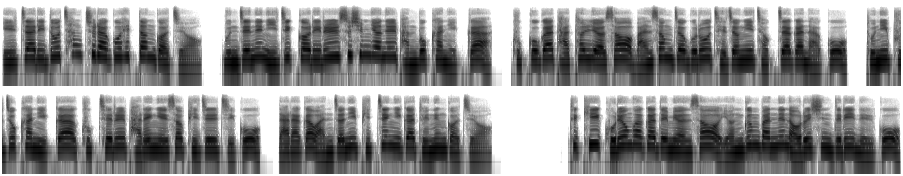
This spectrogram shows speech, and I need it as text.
일자리도 창출하고 했던 거죠. 문제는 이 짓거리를 수십 년을 반복하니까 국고가 다 털려서 만성적으로 재정이 적자가 나고 돈이 부족하니까 국채를 발행해서 빚을 지고 나라가 완전히 빚쟁이가 되는 거죠. 특히 고령화가 되면서 연금 받는 어르신들이 늘고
